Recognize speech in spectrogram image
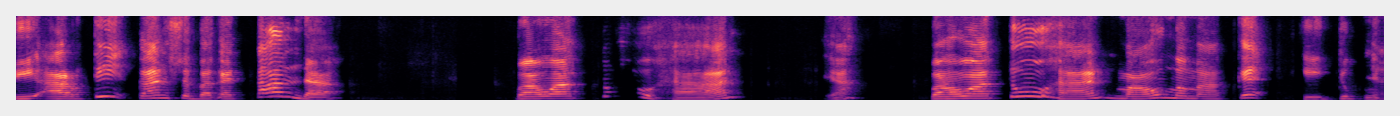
diartikan sebagai tanda bahwa Tuhan ya bahwa Tuhan mau memakai hidupnya.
